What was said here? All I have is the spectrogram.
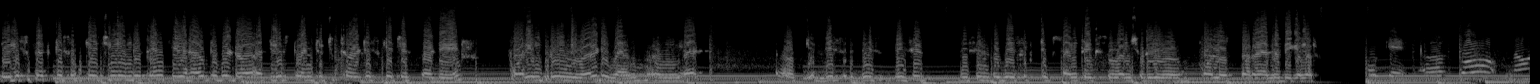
Daily practice of sketching in the sense you have to be draw at least 20 to 30 sketches per day for improving your design. And that okay, this this this is this is the basic tips and tricks one should uh, follow for as a beginner. Okay. Uh, so now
